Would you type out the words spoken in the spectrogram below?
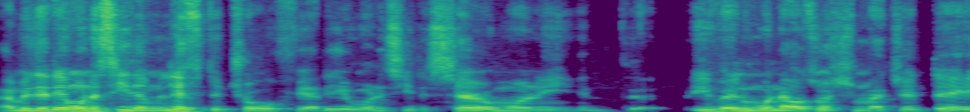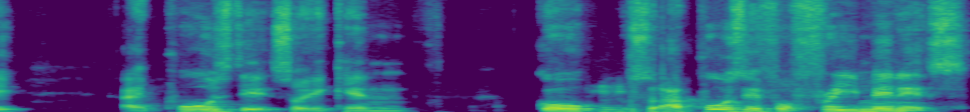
I mean, I didn't want to see them lift the trophy. I didn't want to see the ceremony. Even when I was watching match of day, I paused it so it can go. Mm-hmm. So I paused it for three minutes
